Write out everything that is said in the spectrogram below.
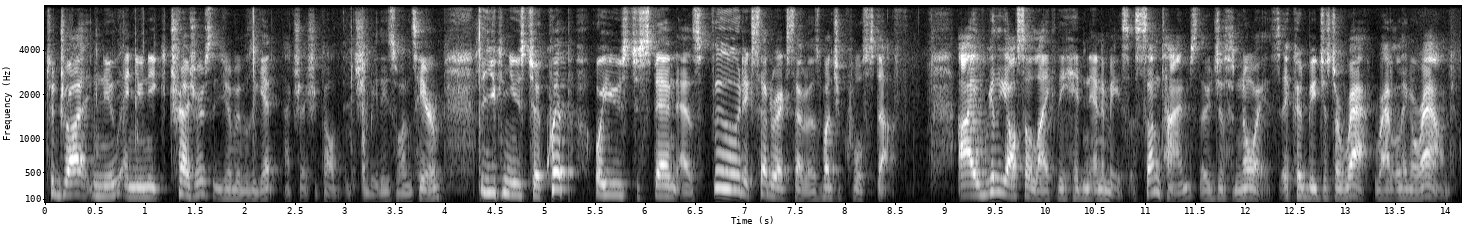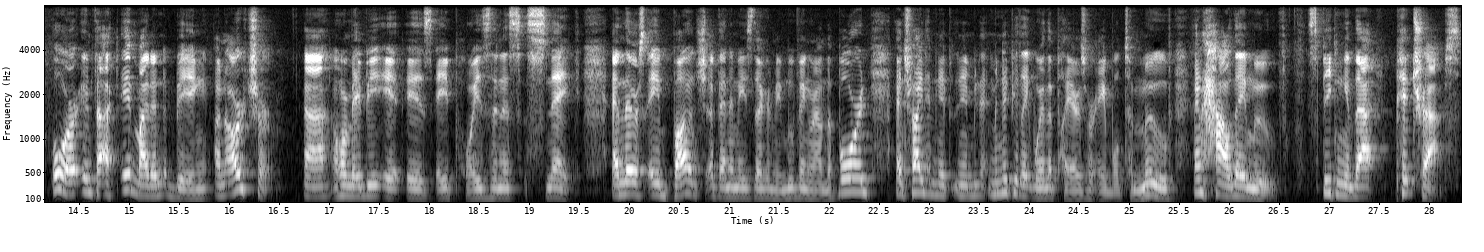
to draw new and unique treasures that you'll be able to get. Actually, I should call it, it should be these ones here. That you can use to equip or use to spend as food, etc., etc. There's a bunch of cool stuff. I really also like the hidden enemies. Sometimes they're just noise. It could be just a rat rattling around. Or, in fact, it might end up being an archer. Uh, or maybe it is a poisonous snake. And there's a bunch of enemies that are going to be moving around the board and trying to manip manipulate where the players are able to move and how they move. Speaking of that, pit traps.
